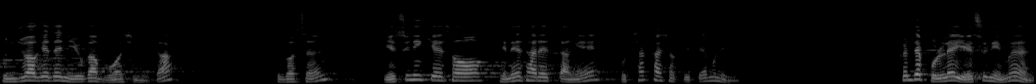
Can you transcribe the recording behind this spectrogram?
분주하게 된 이유가 무엇입니까? 그것은 예수님께서 게네사렛 땅에 도착하셨기 때문입니다. 근데 본래 예수님은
